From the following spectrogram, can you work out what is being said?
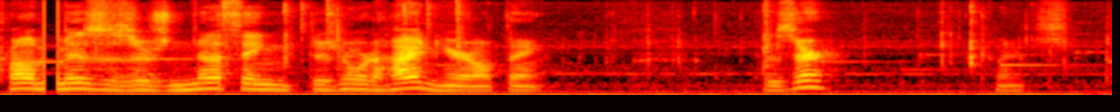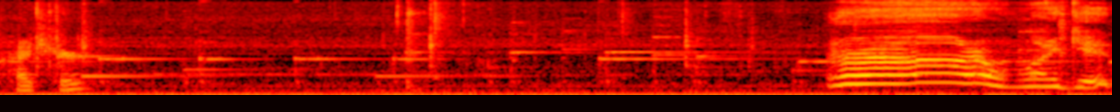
Problem is, is there's nothing, there's nowhere to hide in here, I don't think. Is there? Can I just hide here? Uh, I don't like it.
